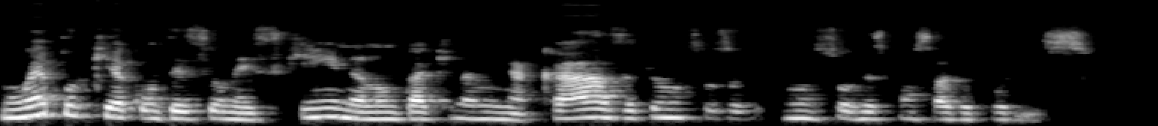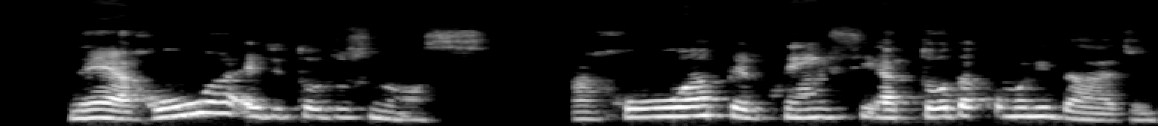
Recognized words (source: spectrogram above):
Não é porque aconteceu na esquina, não está aqui na minha casa, que eu não sou, não sou responsável por isso. Né? A rua é de todos nós. A rua pertence a toda a comunidade.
